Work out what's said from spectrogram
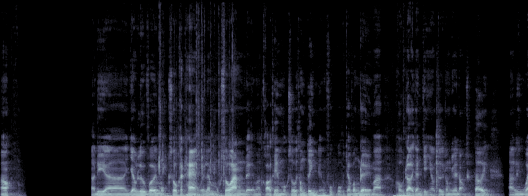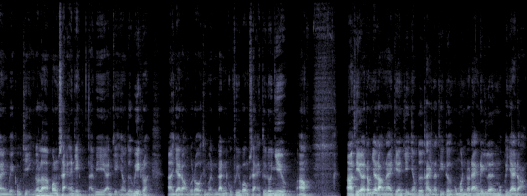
À, đi à, giao lưu với một số khách hàng với là một số anh để mà có thêm một số thông tin để phục vụ cho vấn đề mà hỗ trợ cho anh chị đầu tư trong giai đoạn sắp tới. À, liên quan về câu chuyện đó là bất động sản anh chị tại vì anh chị đầu tư biết rồi à, giai đoạn vừa rồi thì mình đánh cổ phiếu bất động sản tương đối nhiều không? À, thì ở trong giai đoạn này thì anh chị nhà tư thấy là thị trường của mình nó đang đi lên một cái giai đoạn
